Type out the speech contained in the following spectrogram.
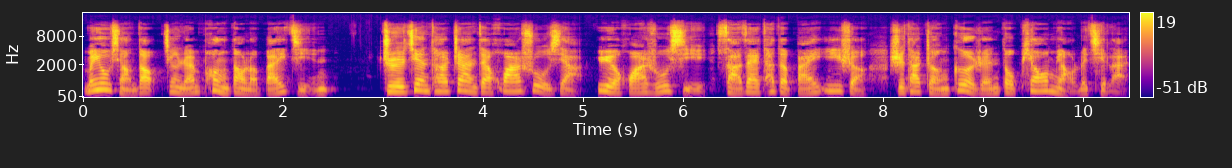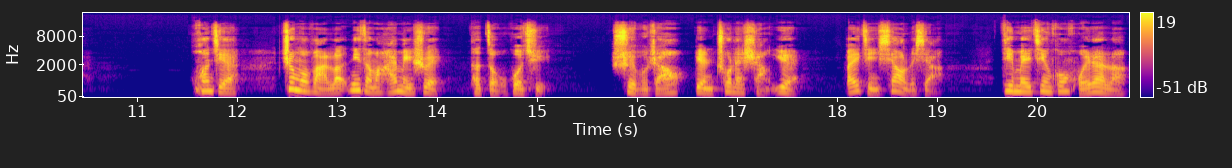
没有想到竟然碰到了白锦。只见他站在花树下，月华如洗，洒在他的白衣上，使他整个人都飘渺了起来。黄姐，这么晚了，你怎么还没睡？他走过去，睡不着，便出来赏月。白锦笑了下，弟妹进宫回来了，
